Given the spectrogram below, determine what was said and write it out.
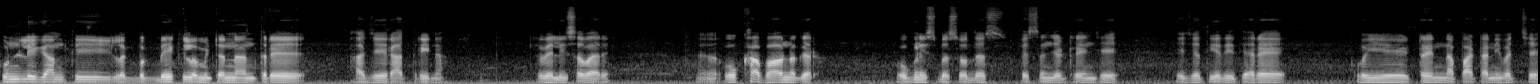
કુંડલી ગામથી લગભગ બે કિલોમીટરના અંતરે આજે રાત્રિના વહેલી સવારે ઓખા ભાવનગર ઓગણીસ બસો દસ પેસેન્જર ટ્રેન છે, એ જતી હતી ત્યારે કોઈએ ટ્રેનના પાટાની વચ્ચે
